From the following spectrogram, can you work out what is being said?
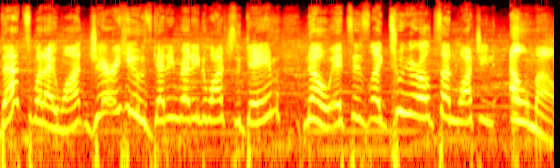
That's what I want. Jerry Hughes getting ready to watch the game. No, it's his like two-year-old son watching Elmo.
